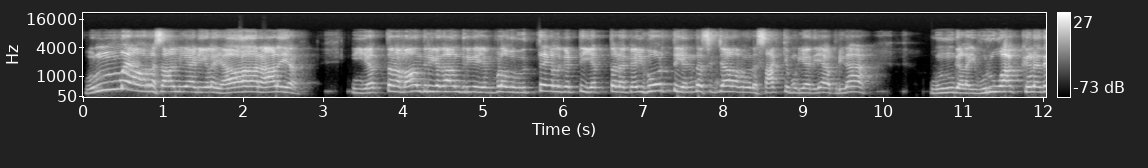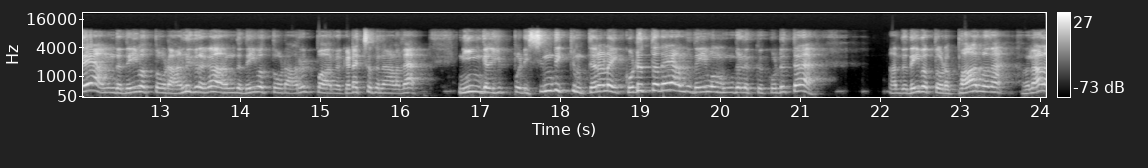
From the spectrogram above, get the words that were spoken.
உண்மையா வர்ற சாமியாடிகளை யாராலையும் நீ எத்தனை மாந்திரிக தாந்திரிக எவ்வளவு வித்தைகள் கட்டி எத்தனை கைகோர்த்து எந்த செஞ்சாலும் அவங்கள சாக்க முடியாது. ஏன் அப்படின்னா உங்களை உருவாக்குனதே அந்த தெய்வத்தோட அனுகிரகம் அந்த தெய்வத்தோட அருட்பார்வை கிடைச்சதுனாலதான். நீங்கள் இப்படி சிந்திக்கும் திறனை கொடுத்ததே அந்த தெய்வம் உங்களுக்கு கொடுத்த அந்த தெய்வத்தோட பார்வை தான் அதனால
